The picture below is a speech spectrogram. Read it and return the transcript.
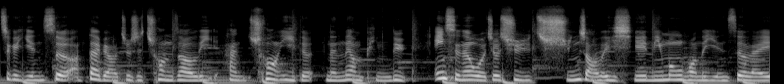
这个颜色啊，代表就是创造力和创意的能量频率。因此呢，我就去寻找了一些柠檬黄的颜色来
